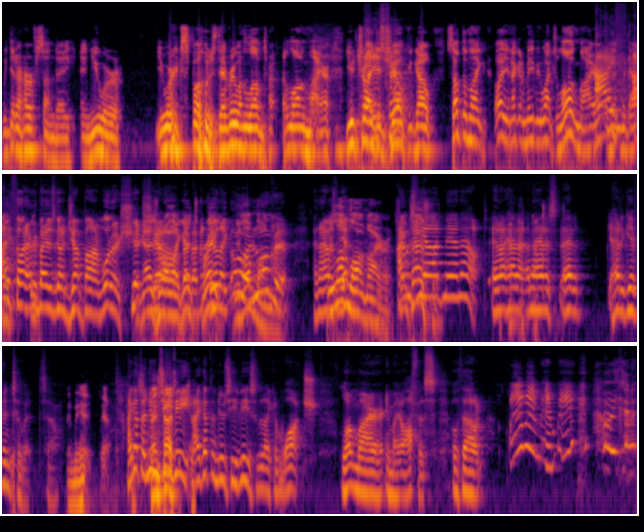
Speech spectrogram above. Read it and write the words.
we did a Herf Sunday, and you were you were exposed. Everyone loved Longmire. You tried to true. joke and go something like, "Oh, you're not going to make me watch Longmire." I, the guy- I thought everybody was going to jump on. What a shit The guys show! were all like, Blah, "It's blah, blah." great. They're like, We oh, love I love Longmire." it. And I was, we love Longmire. I was the odd man out, and I had to, and I had to, had to, I had to give into it. So And we hit, yeah. I got the new Fantastic TV. show. I got the new TV so that I can watch Longmire in my office without. Wait a minute, wait, Are we gonna?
